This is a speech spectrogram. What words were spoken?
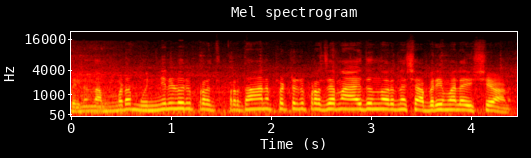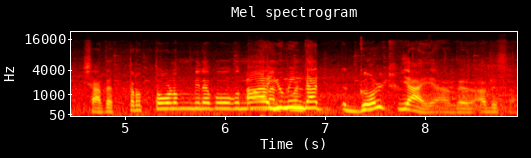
പിന്നെ നമ്മുടെ മുന്നിലുള്ള ഒരു പ്ര- പ്രധാനപ്പെട്ട ഒരു പ്രചരണ ആയുധം എന്ന് പറയുന്ന ശബരിമല വിഷയമാണ്. പക്ഷെ അത് എത്രത്തോളം വില പോകുന്നു ഗോൾഡ് അതെ അത് സാർ.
